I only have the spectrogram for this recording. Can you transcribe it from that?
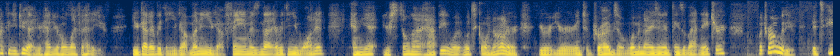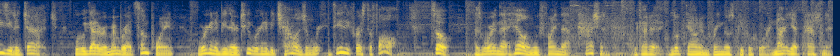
how could you do that? You had your whole life ahead of you. You got everything. You got money. You got fame. Isn't that everything you wanted? And yet you're still not happy. What, what's going on? Or you're you're into drugs and womanizing and things of that nature. What's wrong with you? It's easy to judge, but we got to remember at some point we're going to be there too. We're going to be challenged, and it's easy for us to fall. So as we're in that hill and we find that passion, we got to look down and bring those people who are not yet passionate,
